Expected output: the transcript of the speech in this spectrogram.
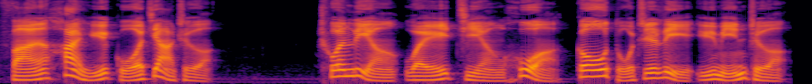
凡害于国驾者，春令为景祸勾毒之利于民者，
